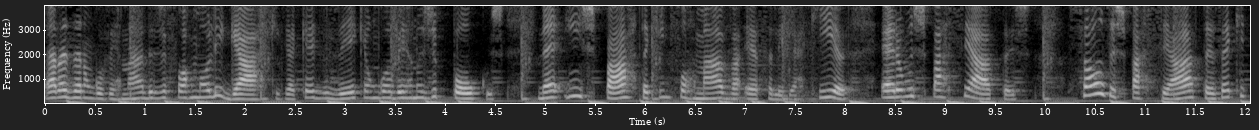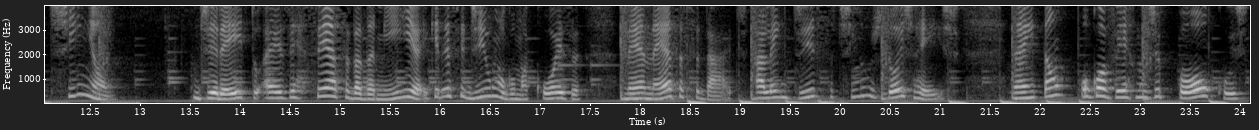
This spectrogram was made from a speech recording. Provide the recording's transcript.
elas eram governadas de forma oligárquica, quer dizer que é um governo de poucos. Né? Em Esparta, quem formava essa oligarquia eram os esparciatas. Só os esparciatas é que tinham direito a exercer a cidadania e que decidiam alguma coisa né, nessa cidade. Além disso, tinham os dois reis. Né? Então, o governo de poucos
